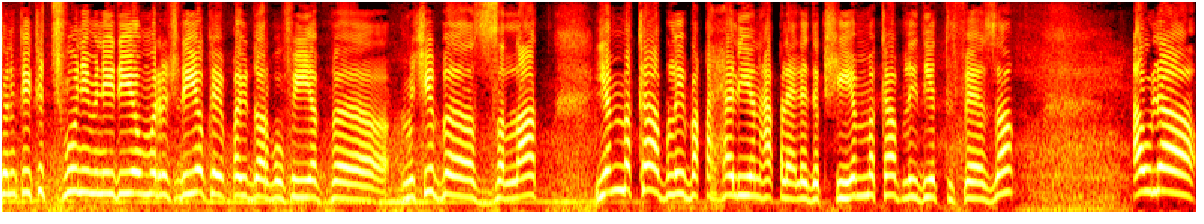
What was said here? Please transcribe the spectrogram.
كانوا كيكتفوني من يديا ومن رجليا وكيبقاو يضربوا فيا ب... ماشي بالزلاط. يما كابلي باقي حاليا عاقله على داكشي يما كابلي ديال التلفازة. اولا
